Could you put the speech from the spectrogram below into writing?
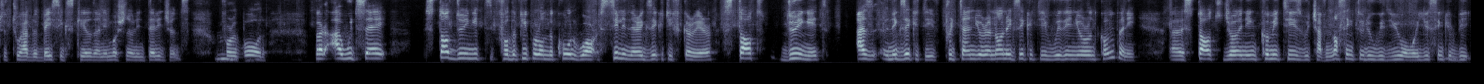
to, to have the basic skills and emotional intelligence mm. for a board. But I would say start doing it for the people on the call who are still in their executive career. Start doing it as an executive. Pretend you're a non-executive within your own company. Uh, start joining committees which have nothing to do with you or where you think you'll be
